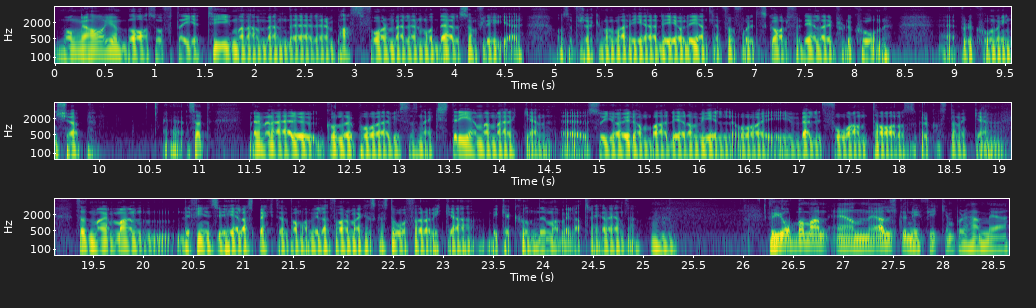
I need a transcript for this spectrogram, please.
Många har ju en bas ofta i ett tyg man använder eller en passform eller en modell som flyger. Och så försöker man variera det och det är egentligen för att få lite skalfördelar i produktion. Eh, produktion och inköp. Eh, så att, men jag menar, är du, kollar du på vissa sådana extrema märken eh, så gör ju de bara det de vill och i väldigt få antal och så ska det kosta mycket. Mm. Så att man, man, det finns ju hela spektrat vad man vill att varumärket ska stå för och vilka, vilka kunder man vill attrahera egentligen. Mm. Hur jobbar man en, jag är lite nyfiken på det här med,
